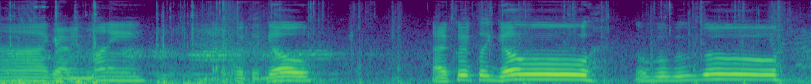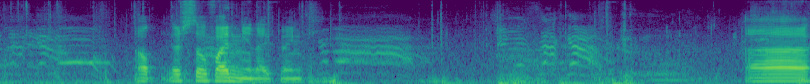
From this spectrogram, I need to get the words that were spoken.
Uh, grabbing money. Gotta quickly go. Gotta quickly go. Go, go, go, go. Oh, they're still fighting it, I think. Uh.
